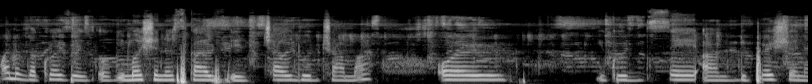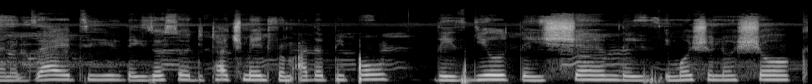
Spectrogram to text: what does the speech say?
one of the causes of emotional scars is childhood trauma or you could say um, depression and anxiety. There is also detachment from other people. There is guilt, there is shame, there is emotional shock,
